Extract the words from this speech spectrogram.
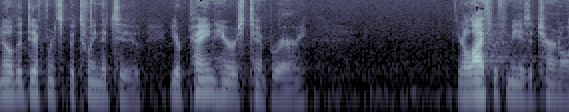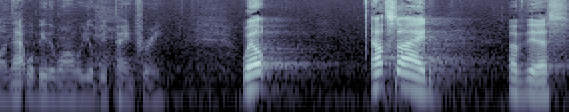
Know the difference between the two. Your pain here is temporary. Your life with me is eternal, and that will be the one where you'll be pain free. Well, outside of this,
